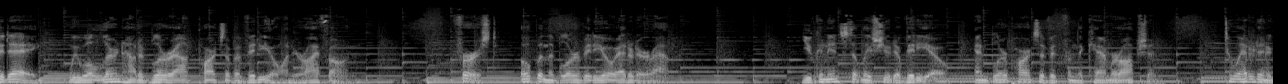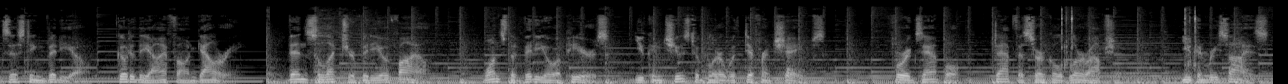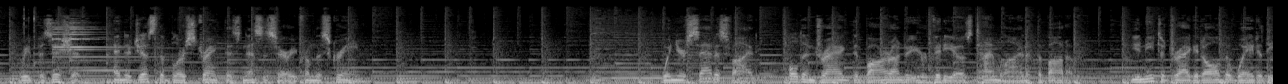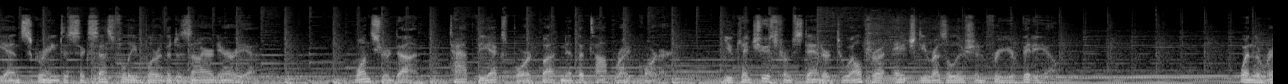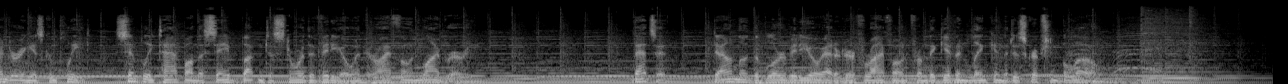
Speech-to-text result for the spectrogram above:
Today, we will learn how to blur out parts of a video on your iPhone. First, open the Blur Video Editor app. You can instantly shoot a video, and blur parts of it from the camera option. To edit an existing video, go to the iPhone gallery. Then select your video file. Once the video appears, you can choose to blur with different shapes. For example, tap the circle blur option. You can resize, reposition, and adjust the blur strength as necessary from the screen. When you're satisfied, hold and drag the bar under your video's timeline at the bottom. You need to drag it all the way to the end screen to successfully blur the desired area. Once you're done, tap the export button at the top right corner. You can choose from standard to Ultra HD resolution for your video. When the rendering is complete, simply tap on the Save button to store the video in your iPhone library. That's it. Download the Blur Video Editor for iPhone from the given link in the description below.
